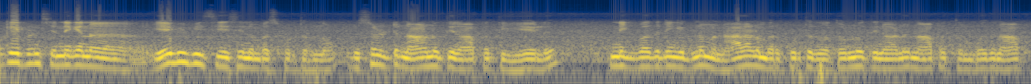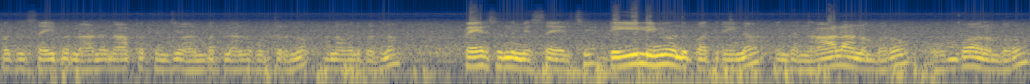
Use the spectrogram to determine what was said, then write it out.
ஓகே ஃப்ரெண்ட்ஸ் இன்றைக்கி நான் ஏபிபிசிஎஸ்சி நம்பர்ஸ் கொடுத்துருந்தோம். ரிசல்ட்டு நானூற்றி நாற்பத்தி ஏழு. இன்றைக்கி பார்த்துட்டிங்க அப்படின்னா நம்ம நாலாம் நம்பர் கொடுத்துருந்தோம். தொண்ணூற்றி நாலு நாற்பத்தொம்போது நாற்பது சைபர் நாலு நாற்பத்தஞ்சு ஐம்பத்தி நாலு கொடுத்துருந்தோம். ஆனால் வந்து பார்த்தீங்கன்னா பேர்ஸ் வந்து மிஸ் ஆயிடுச்சு டெய்லியுமே வந்து பார்த்துட்டிங்கன்னா இந்த நாலாம் நம்பரும் ஒம்பதாம் நம்பரும்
